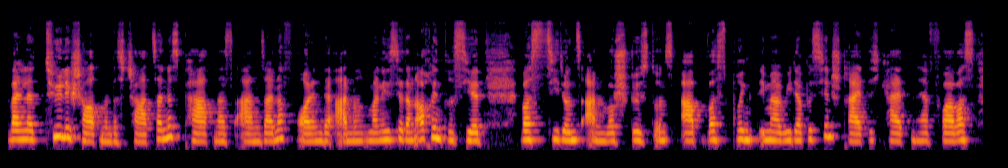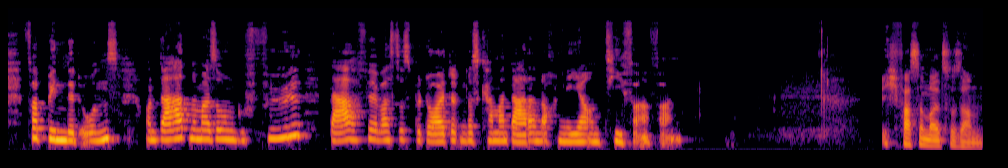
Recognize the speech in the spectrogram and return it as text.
Weil natürlich schaut man das Chart seines Partners an, seiner Freunde an. Und man ist ja dann auch interessiert, was zieht uns an, was stößt uns ab, was bringt immer wieder ein bisschen Streitigkeiten hervor, was verbindet uns. Und da hat man mal so ein Gefühl dafür, was das bedeutet und das kann man da dann noch näher und tiefer erfahren. Ich fasse mal zusammen.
